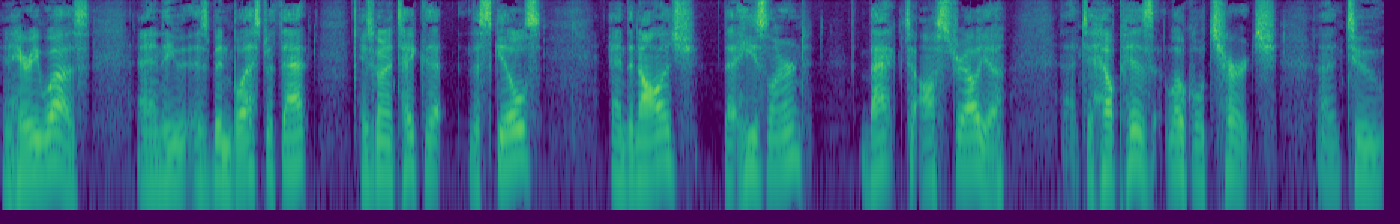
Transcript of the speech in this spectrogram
and here he was. And he has been blessed with that. He's going to take that, the skills and the knowledge that he's learned back to Australia uh, to help his local church uh, to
